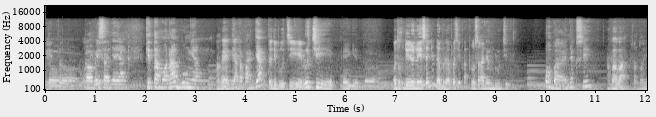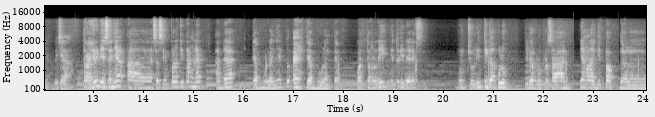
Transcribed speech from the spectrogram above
gitu. Kalau Oke. misalnya yang kita mau nabung yang Oke, oke. jangka panjang itu di blue chip. blue chip kayak gitu. Untuk di Indonesia ini ada berapa sih Pak perusahaan yang blue chip? Wah, banyak sih. Apa Pak? Contohnya BCA. Terakhir biasanya eh, sesimpel kita ngeliat ada tiap bulannya itu eh tiap bulan tiap quarterly itu IDX munculin 30 30 perusahaan yang lagi top dalam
